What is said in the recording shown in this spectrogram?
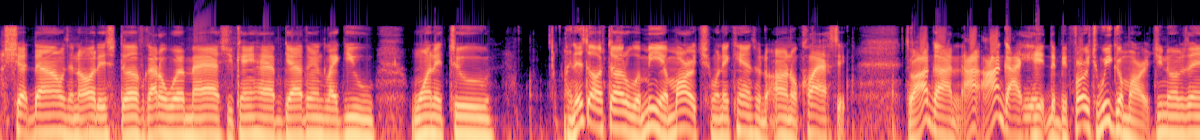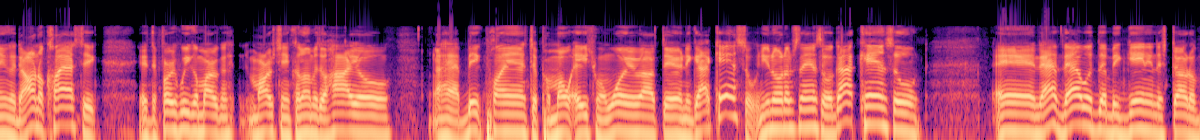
shutdowns and all this stuff. Gotta wear masks. You can't have gatherings like you wanted to. And this all started with me in March when they canceled the Arnold Classic. So I got I, I got hit the first week of March. You know what I'm saying? The Arnold Classic is the first week of March, March in Columbus, Ohio. I had big plans to promote H1 Warrior out there, and it got canceled. You know what I'm saying? So it got canceled, and that that was the beginning, the start of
